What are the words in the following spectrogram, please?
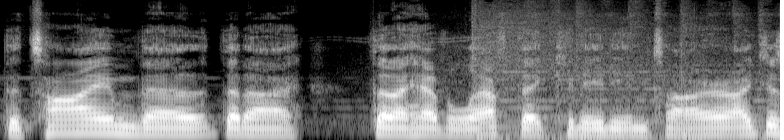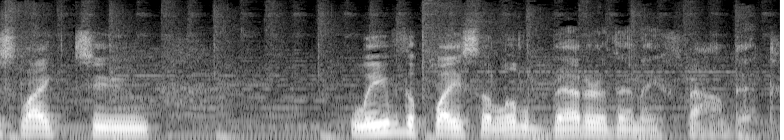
the time that, that, I, that I have left at Canadian Tire, I just like to leave the place a little better than I found it.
